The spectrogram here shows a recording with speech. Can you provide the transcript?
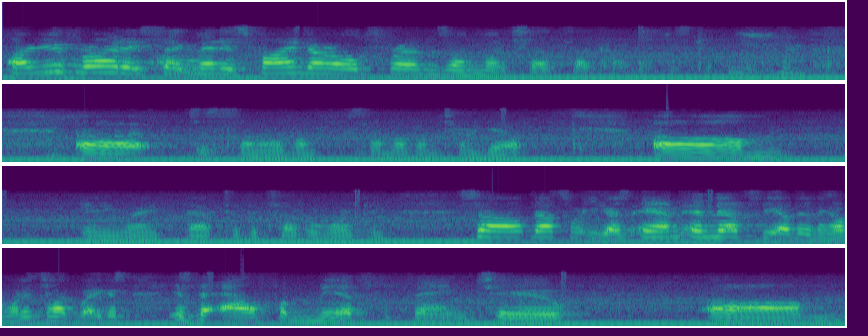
Our new Friday segment is find our old friends on mugshots.com. I'm just kidding. Uh, just some of them. Some of them turned out. Um, anyway, back to the tug of war thing. So that's what you guys, and and that's the other thing I want to talk about, I guess, is the alpha myth thing too. Um,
